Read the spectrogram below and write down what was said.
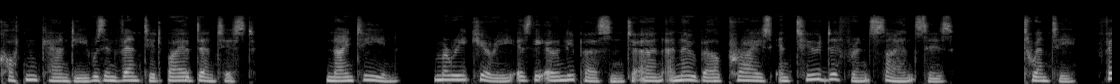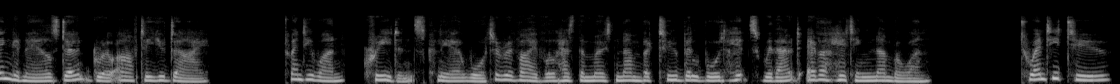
Cotton candy was invented by a dentist. 19. Marie Curie is the only person to earn a Nobel Prize in two different sciences. 20. Fingernails don't grow after you die. 21. Creedence Clearwater Revival has the most number 2 Billboard hits without ever hitting number 1. 22.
